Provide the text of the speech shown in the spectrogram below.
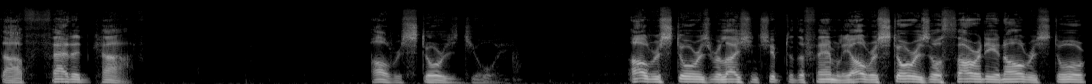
the fatted calf. I'll restore his joy. I'll restore his relationship to the family. I'll restore his authority and I'll restore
